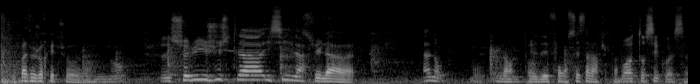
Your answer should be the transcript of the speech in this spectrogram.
Il a pas toujours quelque chose. hein. Non. Euh, celui juste là, ici, là. Celui-là, ouais. Ah non. Bon, Non, il est défoncé, ça marche pas. bon attends, c'est quoi ça?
